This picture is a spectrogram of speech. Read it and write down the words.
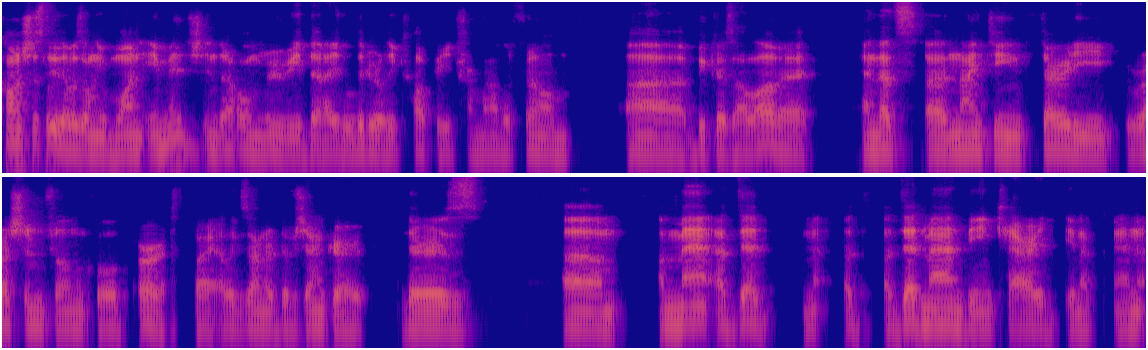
Consciously, there was only one image in the whole movie that I literally copied from another film uh, because I love it, and that's a 1930 Russian film called Earth by Alexander Dovzhenko. There is um, a man, a dead, a, a dead man being carried in a, an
